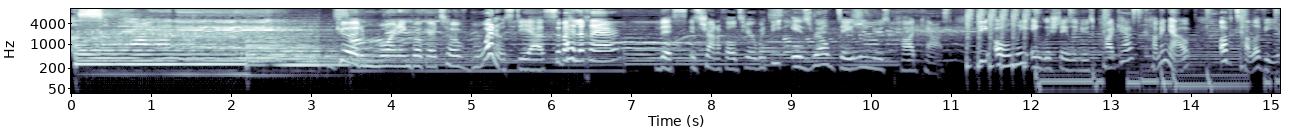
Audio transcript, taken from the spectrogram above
Good morning, Boker Tov. Buenos dias. Sabah al This is Shanna Fuld here with the Israel Daily News Podcast, the only English daily news podcast coming out of Tel Aviv.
